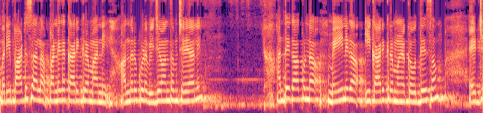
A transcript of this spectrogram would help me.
మరి పాఠశాల పండుగ కార్యక్రమాన్ని అందరూ కూడా విజయవంతం చేయాలి. అంతేకాకుండా మెయిన్గా ఈ కార్యక్రమం యొక్క ఉద్దేశం ఎడ్యు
